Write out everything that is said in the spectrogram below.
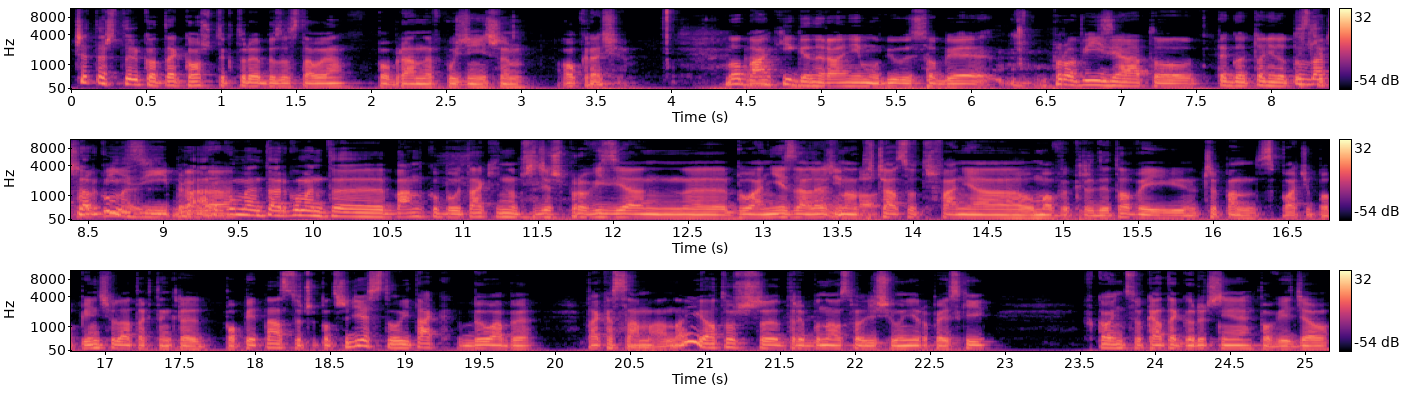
czy też tylko te koszty, które by zostały pobrane w późniejszym okresie. Bo banki generalnie mówiły sobie, prowizja to tego to nie dotyczy znaczy, prowizji, argument, prawda? Argument, argument e, banku był taki, no przecież prowizja e, była niezależna od czasu trwania umowy kredytowej. Czy pan spłacił po 5 latach ten kredyt, po 15 czy po 30 i tak byłaby taka sama. No i otóż e, Trybunał Sprawiedliwości Unii Europejskiej w końcu kategorycznie powiedział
